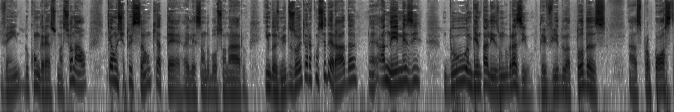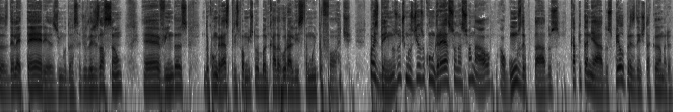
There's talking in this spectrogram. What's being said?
vem do Congresso Nacional, que é uma instituição que até a eleição do Bolsonaro em 2018 era considerada né, a nêmese do ambientalismo no Brasil, devido a todas as propostas deletérias de mudança de legislação é, vindas do Congresso, principalmente da bancada ruralista muito forte. Pois bem, nos últimos dias o Congresso Nacional, alguns deputados, capitaneados pelo presidente da Câmara,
